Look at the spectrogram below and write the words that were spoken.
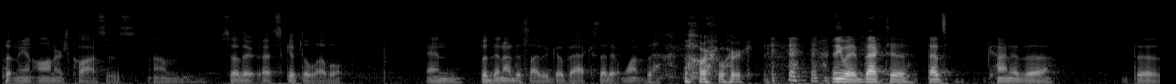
put me in honors classes, um, mm-hmm. So there- I skipped a level. And but then I decided to go back because I didn't want the, the hard work. anyway, back to that's kind of the the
